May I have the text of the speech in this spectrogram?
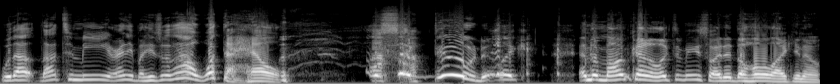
without not to me or anybody, he's like, "Oh, what the hell!" I was like, "Dude, like." And the mom kind of looked at me, so I did the whole like, you know,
